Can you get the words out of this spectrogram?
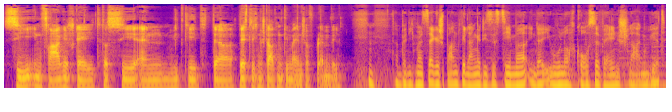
sie in Frage stellt, dass sie ein Mitglied der westlichen Staatengemeinschaft bleiben will. Dann bin ich mal sehr gespannt, wie lange dieses Thema in der EU noch große Wellen schlagen wird.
